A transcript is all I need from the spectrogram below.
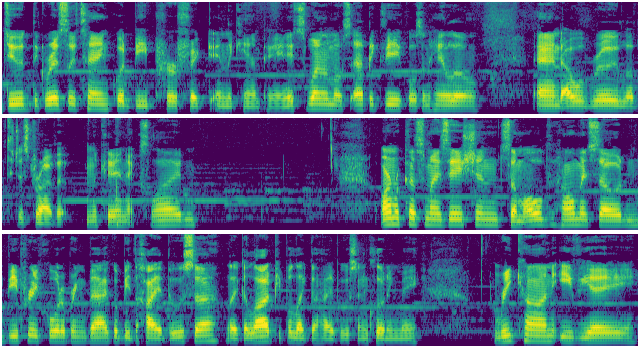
dude, the Grizzly tank would be perfect in the campaign. It's one of the most epic vehicles in Halo, and I would really love to just drive it. Okay, next slide. Armor customization, some old helmets that would be pretty cool to bring back would be the Hayabusa. Like, a lot of people like the Hayabusa, including me. Recon, EVA,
